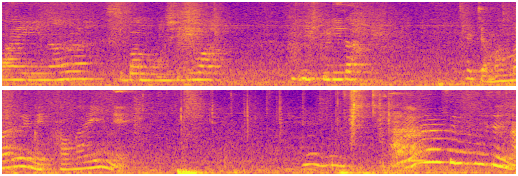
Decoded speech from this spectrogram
わいいな。スバのお尻は。プリプリだ。たちゃんまん丸いねかわいいね。ああするするな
